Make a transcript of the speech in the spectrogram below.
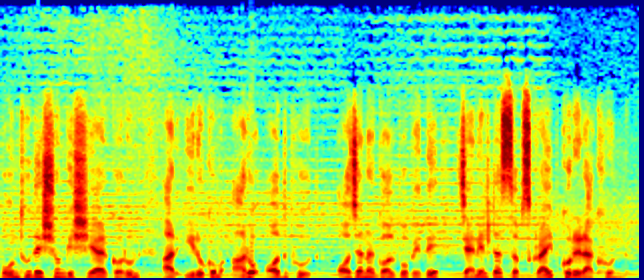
বন্ধুদের সঙ্গে শেয়ার করুন, আর এরকম আরও অদ্ভুত, অজানা গল্প পেতে চ্যানেলটা সাবস্ক্রাইব করে রাখুন।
